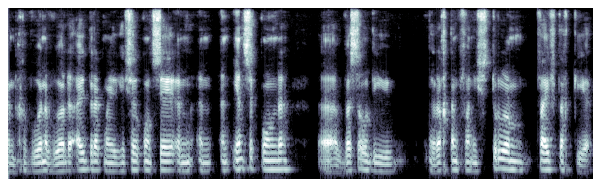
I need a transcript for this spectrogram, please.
in gewone woorde uitdruk, maar jy sou kon sê in in in 1 sekonde uh wissel die rigting van die stroom 50 keer.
